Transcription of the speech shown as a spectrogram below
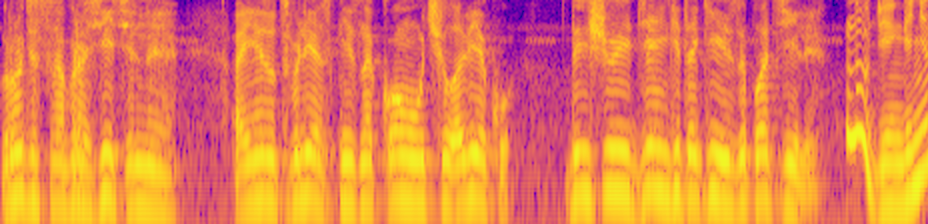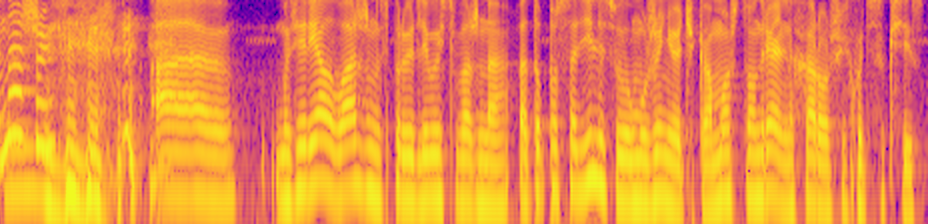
Вроде сообразительные, а едут в лес к незнакомому человеку. Да еще и деньги такие заплатили. Ну, деньги не наши. А материал важен и справедливость важна. А то посадили своего муженечка, а может он реально хороший, хоть сексист.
